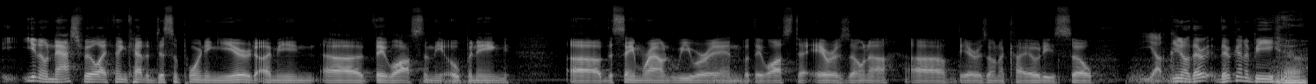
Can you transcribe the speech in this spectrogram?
you know, Nashville, I think had a disappointing year. I mean, uh, they lost in the opening. Uh, the same round we were in, but they lost to Arizona, uh, the Arizona Coyotes. So, Yuck. you know, they're they're going to be they're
